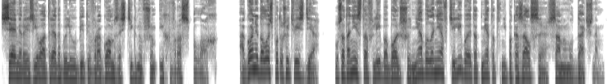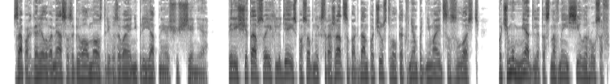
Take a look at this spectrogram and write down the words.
Семеро из его отряда были убиты врагом, застигнувшим их врасплох. Огонь удалось потушить везде. У сатанистов либо больше не было нефти, либо этот метод не показался самым удачным. Запах горелого мяса забивал ноздри, вызывая неприятные ощущения. Пересчитав своих людей, способных сражаться, Богдан почувствовал, как в нем поднимается злость. Почему медлят основные силы русов?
